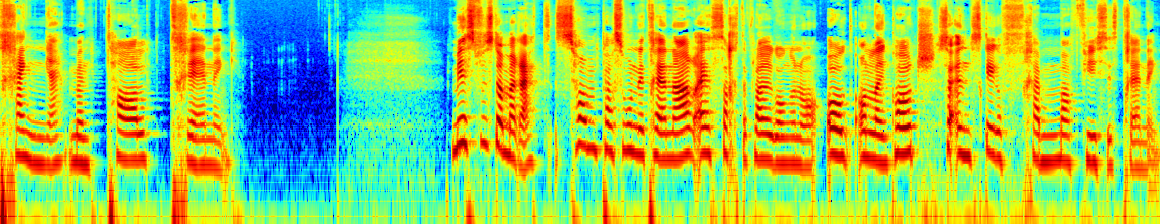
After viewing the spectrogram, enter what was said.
trenger mental trening. Misforstå meg rett. Som personlig trener, og jeg har sagt det flere ganger nå, og online coach, så ønsker jeg å fremme fysisk trening.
